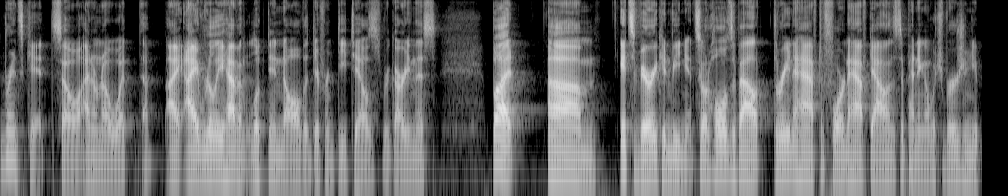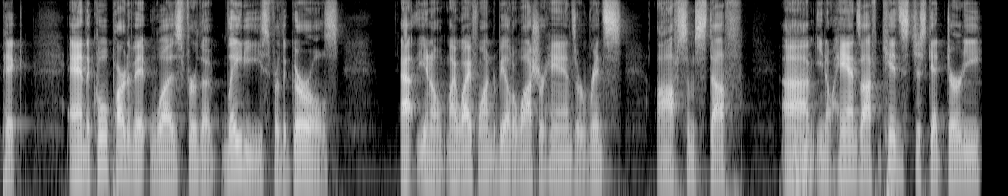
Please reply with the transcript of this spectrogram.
rinse kit. So I don't know what that. I I really haven't looked into all the different details regarding this, but um, it's very convenient. So it holds about three and a half to four and a half gallons, depending on which version you pick. And the cool part of it was for the ladies, for the girls. At, you know, my wife wanted to be able to wash her hands or rinse off some stuff. Um, mm-hmm. You know, hands off. Kids just get dirty.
